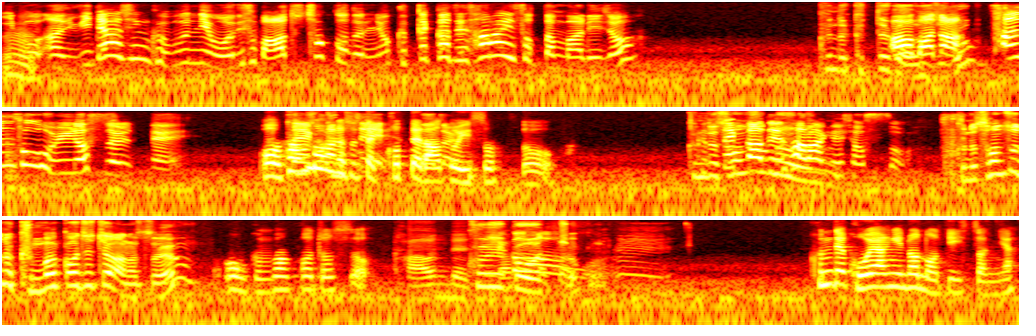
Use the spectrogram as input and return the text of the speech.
이분 응. 아니 위대하신 그분님 어디서 마주쳤거든요. 그때까지 살아 있었단 말이죠. 근데 그때가 아 맞아 언제죠? 산소 올렸을 때 어 산소 네, 올렸을 때 같이. 그때 나도 맞아요. 있었어 근데 그때까지 산소는 살아 계셨어. 근데 산소는 금방 꺼지지 않았어요? 어 금방 꺼졌어 가운데 그리고 지나가서 조금- 음. 근데 고양이 넌 어디 있었냐?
